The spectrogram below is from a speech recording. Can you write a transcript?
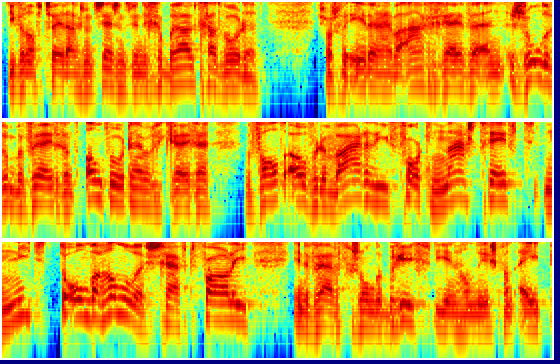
die vanaf 2026 gebruikt gaat worden. Zoals we eerder hebben aangegeven en zonder een bevredigend antwoord hebben gekregen, valt over de waarde die Ford nastreeft niet te onderhandelen, schrijft Farley in de vrijdag verzonden brief die in handen is van AP.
